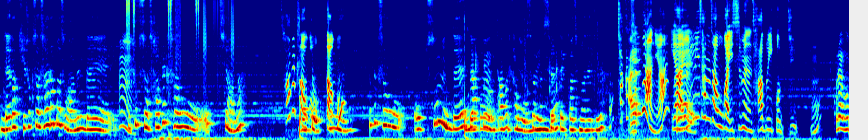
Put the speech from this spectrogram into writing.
내가 기숙사 살아봐서 아는데 응. 기숙사 404호 없지 않아? 404호가 맞지, 없다고? 없지. 404호 없었는데 우리 내가 학교에 404호 기숙사에 없는데? 있을 때까지만 해도 어? 착각한 아야. 거 아니야? 야, 그래. 1, 2, 3, 4, 5가 있으면 4도 있겠지. 응? 그래 뭐,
